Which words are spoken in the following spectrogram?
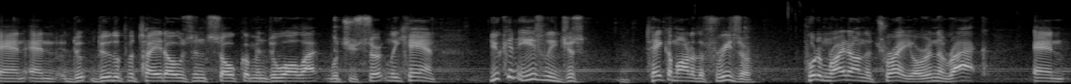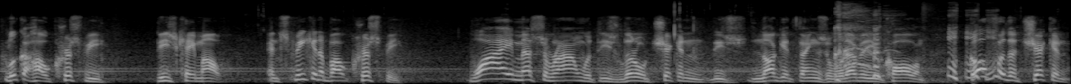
and, and do, do the potatoes and soak them and do all that, which you certainly can, you can easily just take them out of the freezer, put them right on the tray or in the rack, and look at how crispy these came out. And speaking about crispy, why mess around with these little chicken, these nugget things or whatever you call them? Go for the chicken.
